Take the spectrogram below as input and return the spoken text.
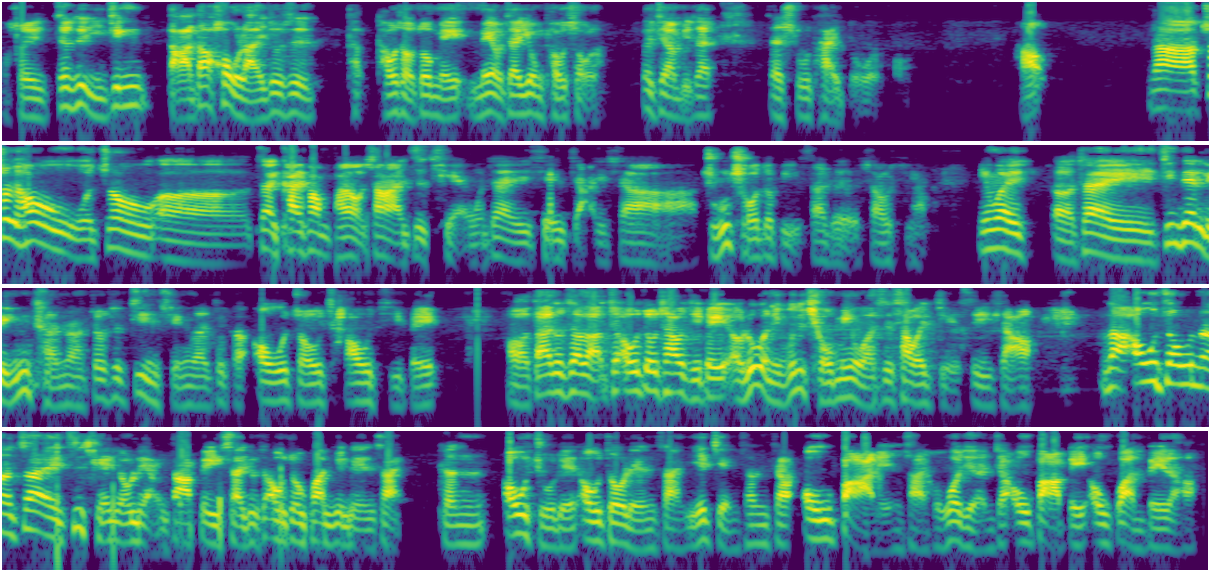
所以就是已经打到后来，就是投投手都没没有再用投手了，这场比赛再输太多了。好，那最后我就呃在开放朋友上来之前，我再先讲一下足球的比赛的消息哈。因为呃在今天凌晨呢，就是进行了这个欧洲超级杯哦，大家都知道了，这欧洲超级杯呃，如果你不是球迷，我还是稍微解释一下啊。那欧洲呢，在之前有两大杯赛，就是欧洲冠军联赛跟欧足联欧洲联赛，也简称叫欧霸联赛，或者叫欧霸杯、欧冠杯了哈。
